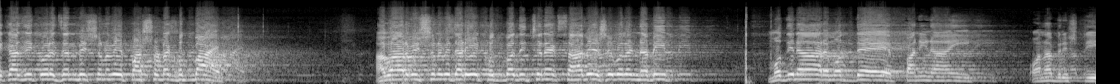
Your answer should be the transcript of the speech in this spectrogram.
এ করেছেন বিশ্বনবী, পাঁচশোটা খুতবায়। আবার বিশ্বনবী দাঁড়িয়ে খুতবা দিচ্ছেন এক সাহাবি, এসে বলেন, নবী, মদিনার মধ্যে পানি নাই, অনাবৃষ্টি,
